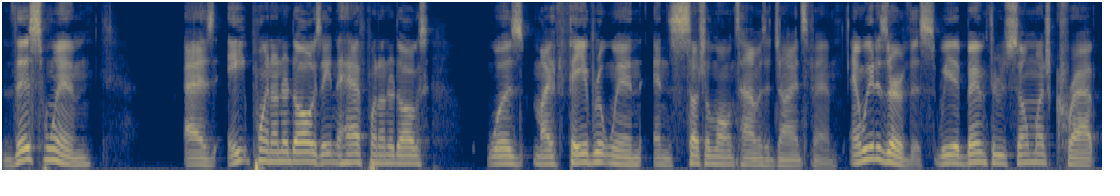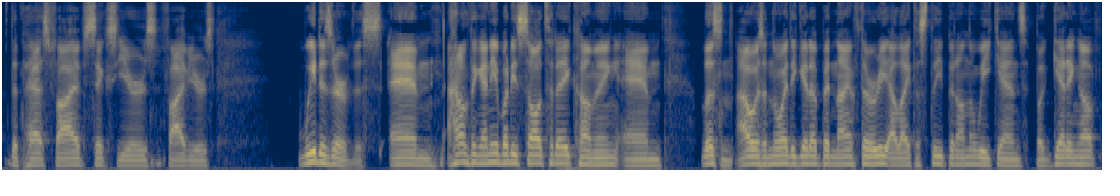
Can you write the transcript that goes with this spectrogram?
This win, as eight point underdogs, eight and a half point underdogs, was my favorite win in such a long time as a Giants fan. And we deserve this. We have been through so much crap the past five, six years, five years. We deserve this. And I don't think anybody saw today coming. And listen, I was annoyed to get up at 9:30. I like to sleep in on the weekends, but getting up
